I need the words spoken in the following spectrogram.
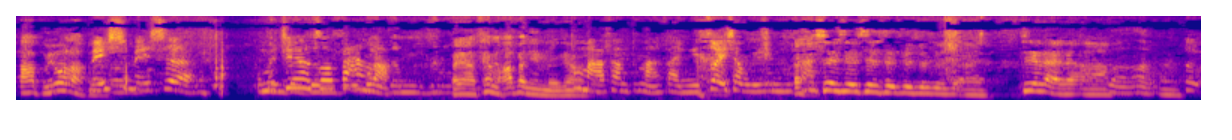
啊，不用了。没事没事，我们就要做饭了。哎呀，太麻烦你们了这样。不麻烦不麻烦，你坐一下，我给你弄饭。谢谢谢谢谢谢谢谢，哎，谢谢奶奶啊。嗯嗯嗯。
